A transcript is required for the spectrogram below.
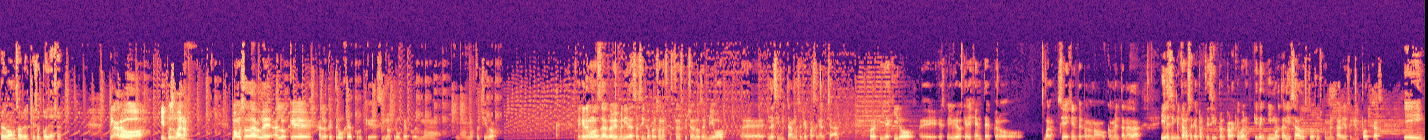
pero vamos a ver qué se puede hacer. Claro, y pues bueno, vamos a darle a lo que a lo que truje, porque si no truje, pues no, no, no está chido. Le queremos dar la bienvenida a esas cinco personas que están escuchándonos en vivo. Eh, les invitamos a que pasen al chat. Por aquí ya Kiro eh, escribió que hay gente, pero bueno, sí hay gente, pero no comenta nada. Y les invitamos a que participen para que, bueno, queden inmortalizados todos sus comentarios en el podcast. Y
